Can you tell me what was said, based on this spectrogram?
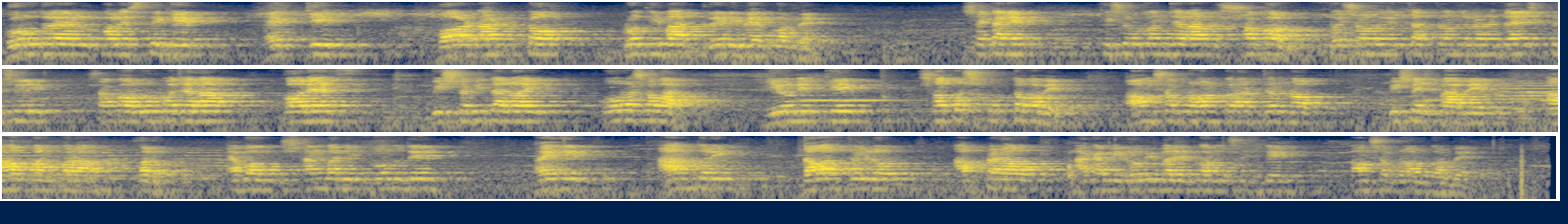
গরুদয়াল কলেজ থেকে একটি বর্ণাঢ্য প্রতিবাদ র্যালি বের করবেন সেখানে কিশোরগঞ্জ জেলার সকল বৈষম্য ছাত্র আন্দোলনের দায়িত্বশীল সকল উপজেলা, কলেজ, বিশ্ববিদ্যালয় পৌরসভা ইউনিটকে স্বতঃস্ফূর্তভাবে অংশগ্রহণ করার জন্য বিশেষভাবে আহ্বান করা হলো এবং সাংবাদিক বন্ধুদের, ভাইদের আন্তরিক দাওয়াত রইল। আপনারাও আগামী রবিবারের কর্মসূচিতে অংশগ্রহণ করবেন।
